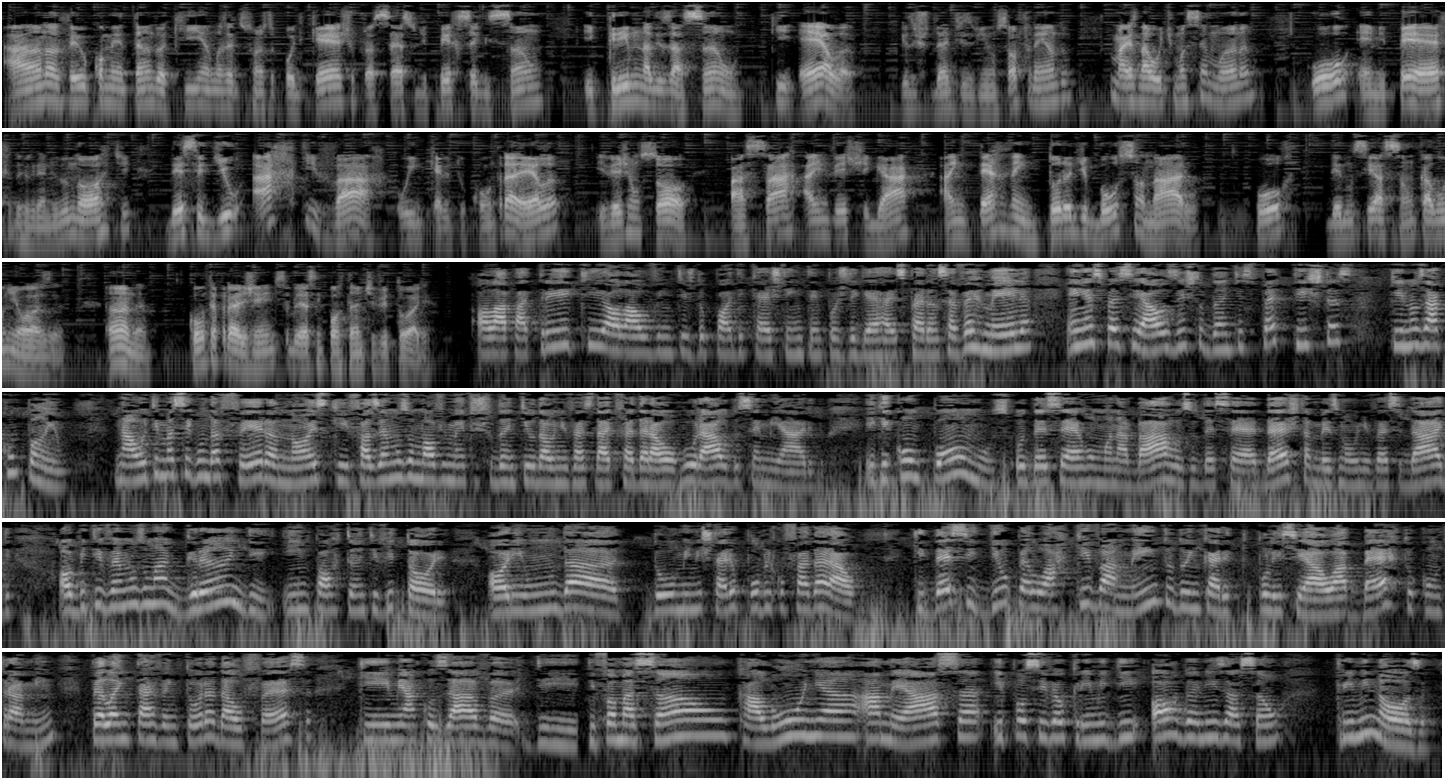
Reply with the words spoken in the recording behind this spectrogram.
A Ana veio comentando aqui em algumas edições do podcast o processo de perseguição e criminalização que ela e os estudantes vinham sofrendo, mas na última semana o MPF do Rio Grande do Norte decidiu arquivar o inquérito contra ela e vejam só, passar a investigar a interventora de Bolsonaro por denunciação caluniosa. Ana, conta pra gente sobre essa importante vitória. Olá, Patrick. Olá, ouvintes do podcast Em Tempos de Guerra Esperança Vermelha, em especial os estudantes petistas que nos acompanham. Na última segunda-feira, nós que fazemos o movimento estudantil da Universidade Federal Rural do Semiárido e que compomos o DCE Romana Barros, o DCE desta mesma universidade, obtivemos uma grande e importante vitória, oriunda do Ministério Público Federal, que decidiu pelo arquivamento do inquérito policial aberto contra mim pela interventora da UFESA que me acusava de difamação, calúnia, ameaça e possível crime de organização criminosa.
